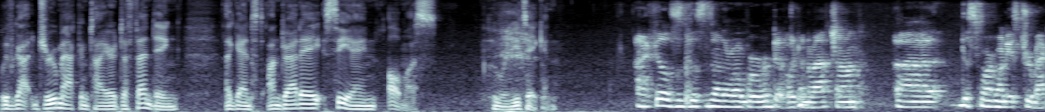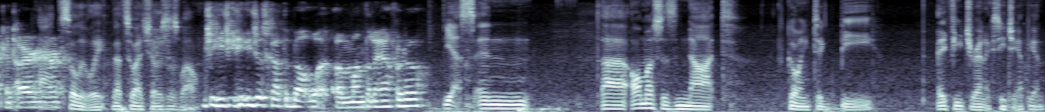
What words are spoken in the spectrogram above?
We've got Drew McIntyre defending against Andrade Cien Almas. Who are you taking? I feel this is, this is another one we're definitely going to match on. Uh, the smart money is Drew McIntyre here. Absolutely, that's who I chose as well. He, he just got the belt what a month and a half ago. Yes, and uh, Almas is not going to be a future NXT champion.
